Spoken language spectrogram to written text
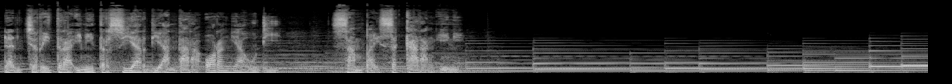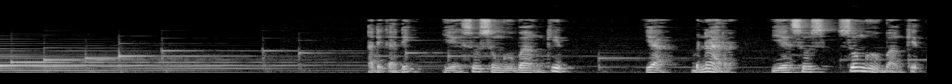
Dan cerita ini tersiar di antara orang Yahudi sampai sekarang ini. Adik-adik, Yesus sungguh bangkit. Ya, benar, Yesus sungguh bangkit.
